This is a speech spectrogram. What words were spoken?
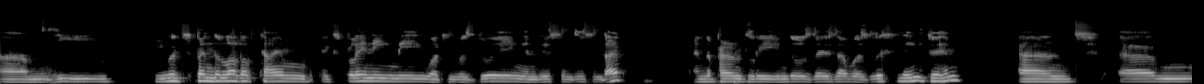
um, he he would spend a lot of time explaining me what he was doing and this and this and that and apparently in those days I was listening to him and um,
